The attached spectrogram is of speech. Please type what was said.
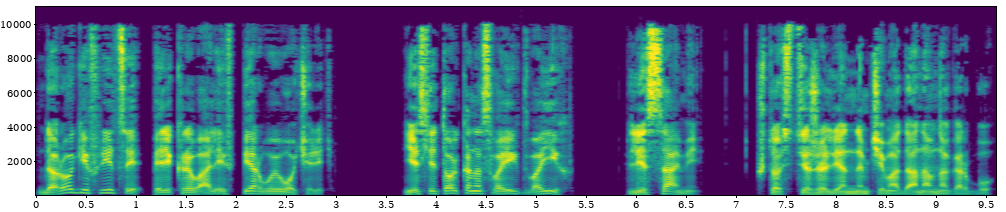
Дороги фрицы перекрывали в первую очередь если только на своих двоих, лесами, что с тяжеленным чемоданом на горбу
